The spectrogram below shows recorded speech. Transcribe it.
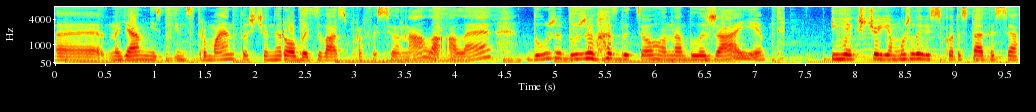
е, наявність інструменту ще не робить з вас професіонала, але дуже-дуже вас до цього наближає. І якщо є можливість скористатися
